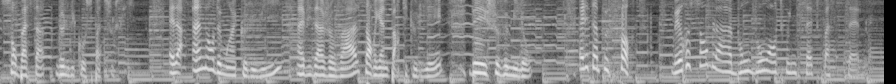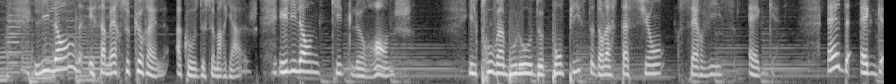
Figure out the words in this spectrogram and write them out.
Son bassin ne lui cause pas de soucis. Elle a un an de moins que lui, un visage ovale, sans rien de particulier, des cheveux mi-longs. Elle est un peu forte, mais ressemble à un bonbon en twinsette pastel. Leland et sa mère se querellent à cause de ce mariage, et Leland quitte le ranch. Il trouve un boulot de pompiste dans la station service Egg. Ed Egg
